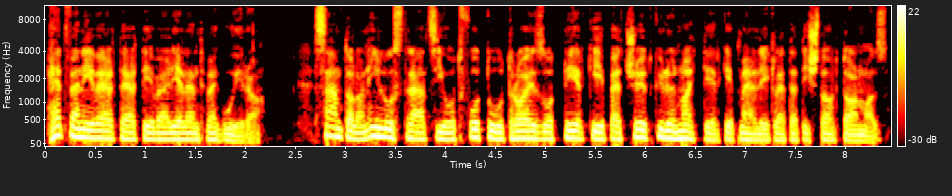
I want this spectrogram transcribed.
70 év elteltével jelent meg újra. Számtalan illusztrációt, fotót, rajzot, térképet, sőt külön nagy térkép mellékletet is tartalmaz.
